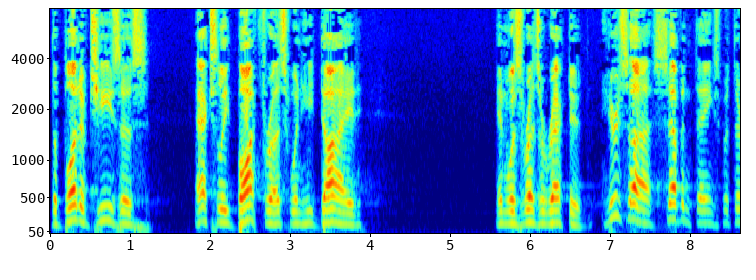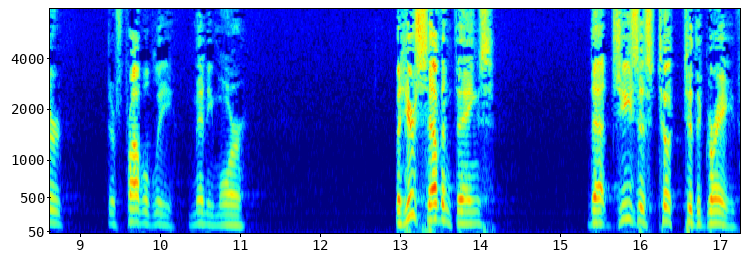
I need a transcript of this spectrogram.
the blood of Jesus actually bought for us when he died and was resurrected. Here's uh, seven things, but there, there's probably many more. But here's seven things that Jesus took to the grave.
